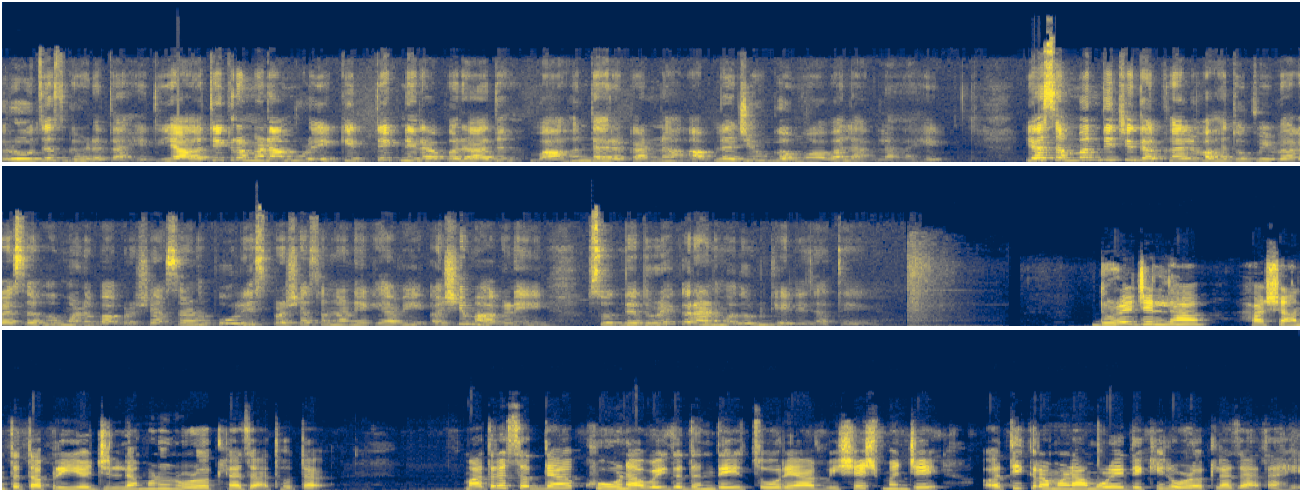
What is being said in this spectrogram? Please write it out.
रोजच घडत आहेत. या अतिक्रमणामुळे कित्येक निरापराध वाहनधारकांना आपला जीव गमवावा लागला आहे. या संबंधीची दखल वाहतूक विभागासह मनपा प्रशासन पोलीस प्रशासनाने घ्यावी अशी मागणी सुज्ञ धुळेकरांमधून केली जाते. धुळे जिल्हा हा शांतताप्रिय जिल्हा म्हणून ओळखला जात होता. मात्र सध्या खून अवैध धंदे चोऱ्या विशेष म्हणजे अतिक्रमणामुळे देखील ओळखला जात आहे.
